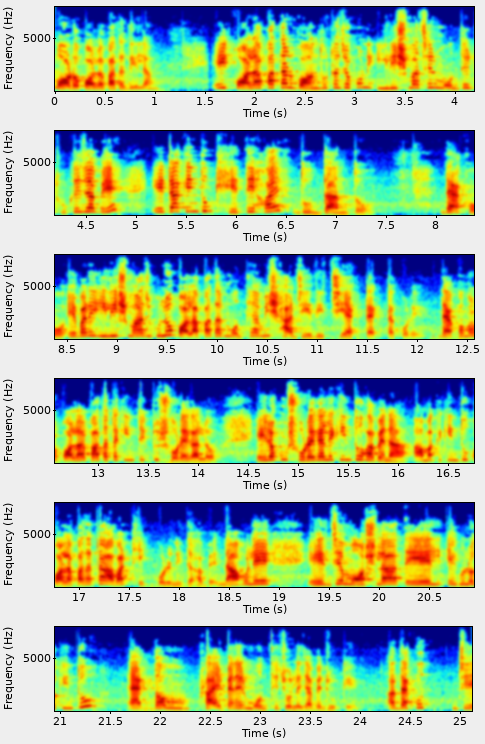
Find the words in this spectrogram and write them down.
বড় কলা পাতা দিলাম। এই কলা পাতার গন্ধটা যখন ইলিশ মাছের মধ্যে ঢুকে যাবে, এটা কিন্তু খেতে হয় দুর্দান্ত। দেখো, এবারে ইলিশ মাছগুলো কলা পাতার মধ্যে আমি সাজিয়ে দিচ্ছি একটা একটা করে। দেখো, আমার কলার পাতাটা কিন্তু একটু সরে গেল। এইরকম সরে গেলে কিন্তু হবে না। আমাকে কিন্তু কলা পাতাটা আবার ঠিক করে নিতে হবে। না হলে এর যে মশলা, তেল, এগুলো কিন্তু একদম ফ্রাই প্যানের মধ্যে চলে যাবে ঢুকে। আর দেখো, যে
